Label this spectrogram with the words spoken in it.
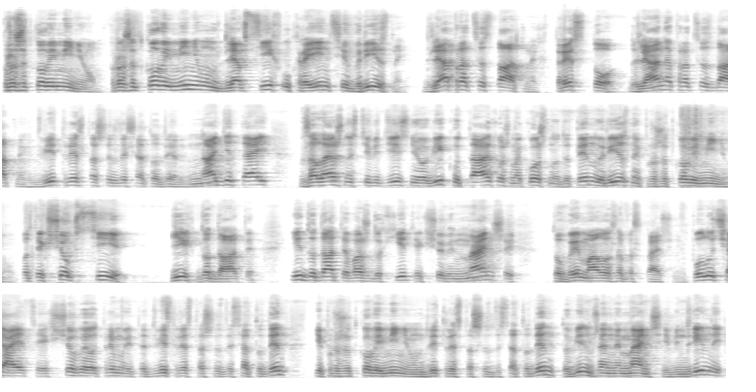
Прожитковий мінімум. Прожитковий мінімум для всіх українців різний. Для працездатних 300, для непрацездатних 2361. На дітей, в залежності від їхнього віку, також на кожну дитину різний прожитковий мінімум. От якщо всі їх додати і додати ваш дохід, якщо він менший, то ви мало забезпечені. Получається, якщо ви отримуєте 2361 і прожитковий мінімум 2361, то він вже не менший, він рівний.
